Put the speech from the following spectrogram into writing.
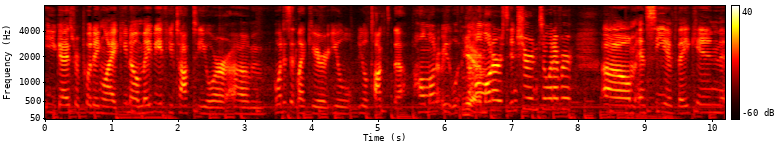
you guys were putting like, you know, maybe if you talk to your, um, what is it like? Your you'll you'll talk to the homeowner, the Yeah. homeowners insurance or whatever, um, and see if they can,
